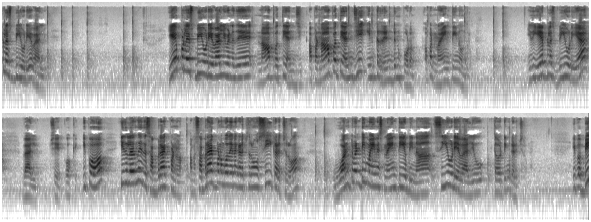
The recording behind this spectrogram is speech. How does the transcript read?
பிளஸ் பி உடைய வேல்யூ ஏ பிளஸ் பி உடைய வேல்யூ என்னது? நாற்பத்தி அஞ்சு. அப்போ நாற்பத்தி அஞ்சு இன்ட்டு ரெண்டுன்னு போடணும். அப்போ நைன்டீன் வந்துடும் இது ஏ பிளஸ் பி உடைய வேல்யூ சரி ஓகே இப்போ இதுலேருந்து இதை சப்ராக்ட் பண்ணலாம். அப்போ சப்ராக்ட் பண்ணும்போது என்ன கிடச்சிரும்? சி கிடச்சிரும். ஒன் டுவெண்ட்டி மைனஸ் நைன்டி அப்படின்னா C வேல்யூ தேர்ட்டின் கிடச்சிரும். இப்போ பி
